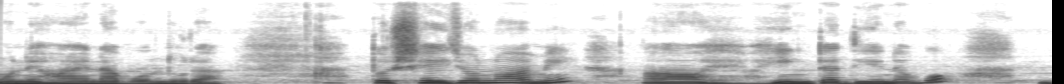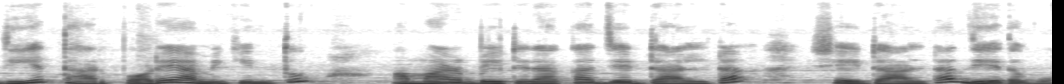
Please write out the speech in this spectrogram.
মনে হয় না বন্ধুরা। তো সেই জন্য আমি হিংটা দিয়ে নেব। দিয়ে তারপরে আমি কিন্তু আমার বেটে রাখা যে ডালটা, সেই ডালটা দিয়ে দেবো।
